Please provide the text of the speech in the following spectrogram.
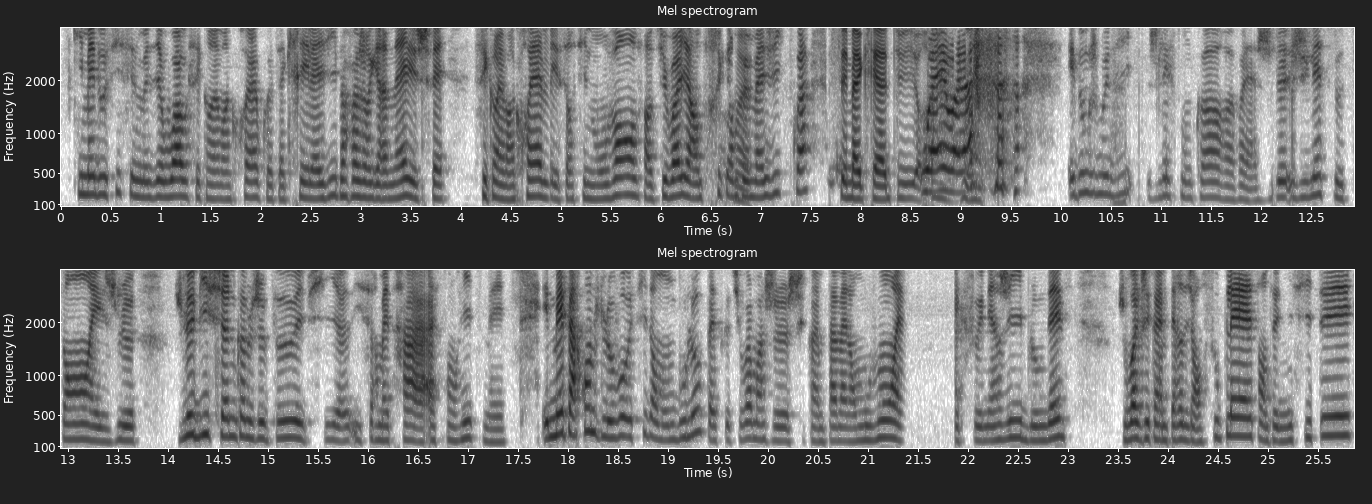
Ce qui m'aide aussi, c'est de me dire, waouh, c'est quand même incroyable, quoi, tu as créé la vie. Parfois, je regarde Naël et je fais, c'est quand même incroyable, elle est sortie de mon ventre. Enfin, tu vois, il y a un truc un peu magique, quoi. C'est ma créature. Ouais, voilà. Et donc, je me dis, je laisse mon corps, euh, voilà, je, lui laisse le temps et je le, je le bichonne comme je peux et puis euh, il se remettra à, son rythme. Et, mais par contre, je le vois aussi dans mon boulot parce que tu vois, moi, je, suis quand même pas mal en mouvement avec, Feu Énergie, Bloom Dance. Je vois que j'ai quand même perdu en souplesse, en tonicité.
